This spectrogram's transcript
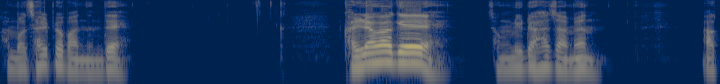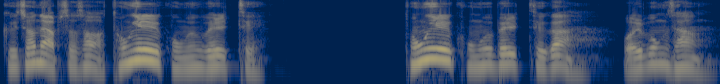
한번 살펴봤는데 간략하게 정리를 하자면 아, 그 전에 앞서서 동일 고무벨트 동일 고무벨트가 월봉상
